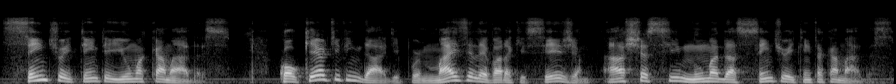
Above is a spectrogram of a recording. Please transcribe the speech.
181 camadas. Qualquer divindade, por mais elevada que seja, acha-se numa das 180 camadas.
